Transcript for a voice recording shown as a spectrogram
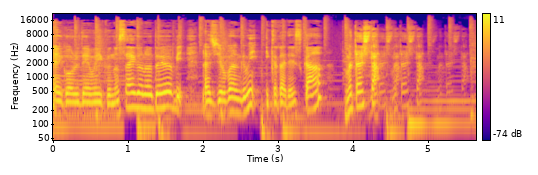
えー、ゴールデンウィークの最後の土曜日ラジオ番組いかがですか？また明日。また明日。また明日。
